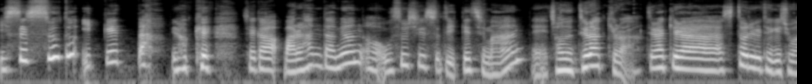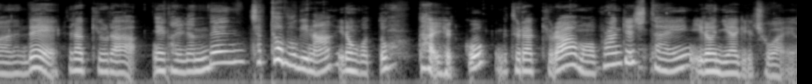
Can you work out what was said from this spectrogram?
있을 수도 있겠다. 이렇게 제가 말을 한다면 어, 웃으실 수도 있겠지만, 네, 저는 드라큘라, 드라큘라 스토리를 되게 좋아하는데, 드라큘라에 관련된 챕터북이나 이런 것도 다 읽고, 드라큘라, 뭐, 프랑켄슈타인 이런 이야기를 좋아해요.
